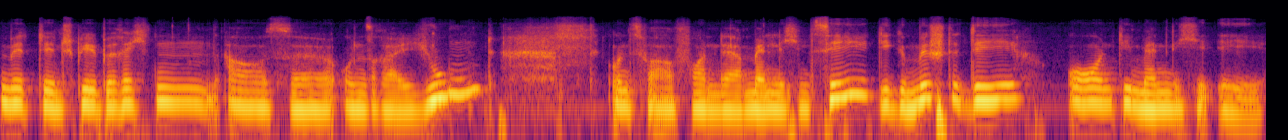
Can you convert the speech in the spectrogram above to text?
mit den Spielberichten aus äh, unserer Jugend. Und zwar von der männlichen C, die gemischte D und die männliche E.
